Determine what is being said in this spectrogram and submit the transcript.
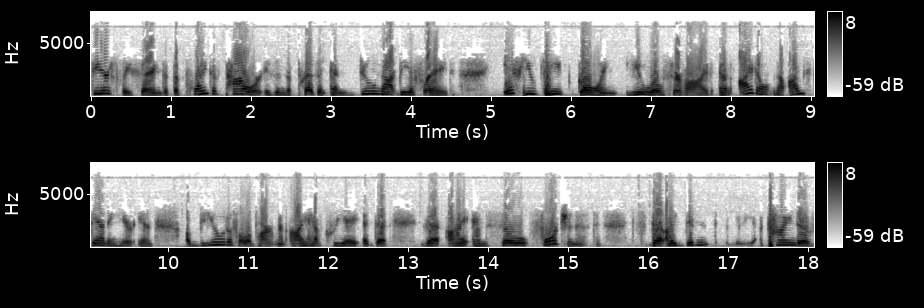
fiercely saying that the point of power is in the present and do not be afraid if you keep going, you will survive. And I don't know. I'm standing here in a beautiful apartment I have created that that I am so fortunate that I didn't kind of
